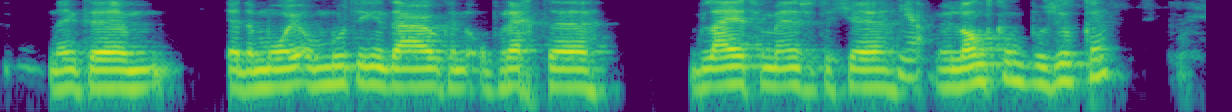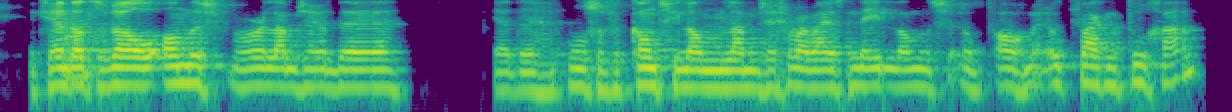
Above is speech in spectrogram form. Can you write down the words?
ik denk de, ja, de mooie ontmoetingen daar ook en de oprechte blijheid van mensen dat je Ja. hun land komt bezoeken. Ik zeg, Ja. dat is wel anders voor, laten we zeggen, de, ja, de, onze vakantielanden, laten we zeggen, waar wij als Nederlanders over het algemeen ook vaak naartoe gaan.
